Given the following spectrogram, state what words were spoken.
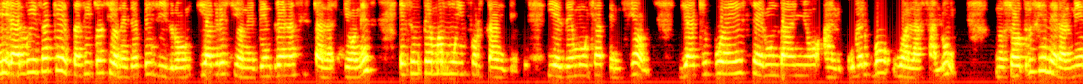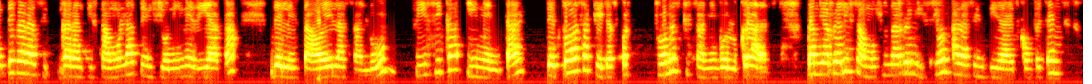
Mira, Luisa, que estas situaciones de peligro y agresiones dentro de las instalaciones es un tema muy importante y es de mucha atención, ya que puede ser un daño al cuerpo o a la salud. Nosotros generalmente garantizamos la atención inmediata del estado de la salud física y mental de todas aquellas personas que están involucradas. También realizamos una revisión a las entidades competentes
